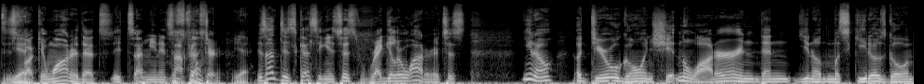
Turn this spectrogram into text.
this Yeah. fucking water. That's it's. I mean, it's not Disgusting. filtered. Yeah. it's not disgusting. It's just regular water. It's just. You know, a deer will go and shit in the water, and then you know the mosquitoes go in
